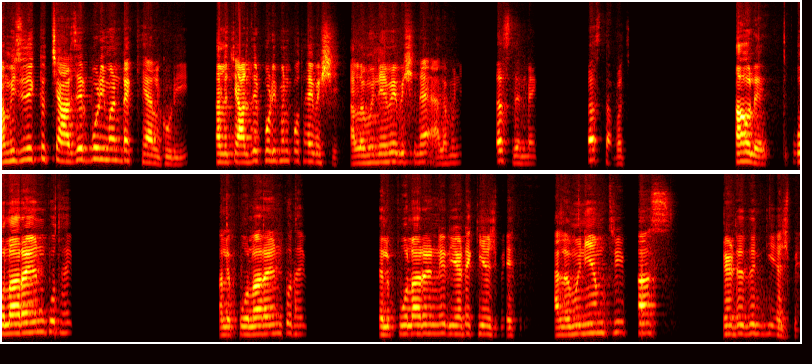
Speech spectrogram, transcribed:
আমি যদি একটু চার্জের পরিমাণটা খেয়াল করি, তাহলে চার্জের পরিমাণ কোথায় বেশি? অ্যালুমিনিয়ামে বেশি না? অ্যালুমিনিয়াম প্লাস দেন প্লাস তারপর তাহলে পোলারায়ন কোথায়? তাহলে পোলারায়ন কোথায়? তাহলে পোলারায়নের ইয়াটা কি আসবে? Aluminium three plus, greater than কি আসবে?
